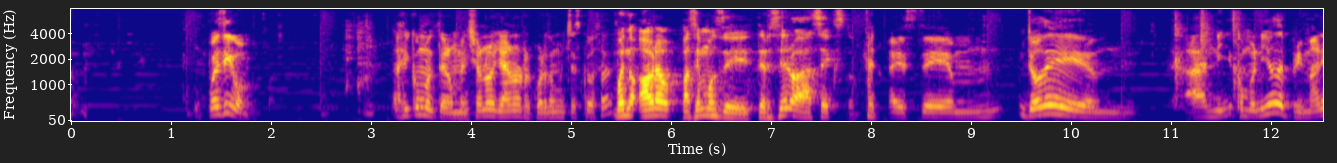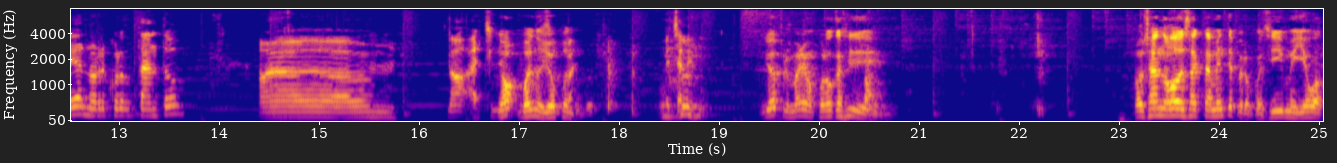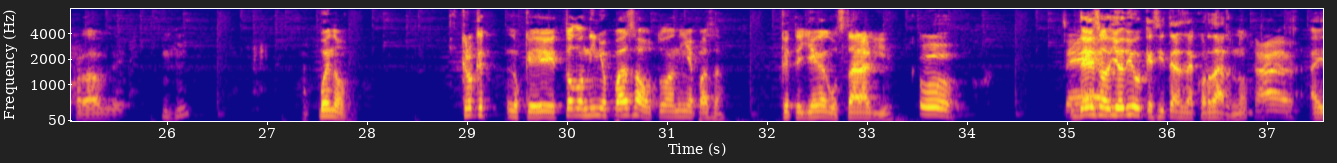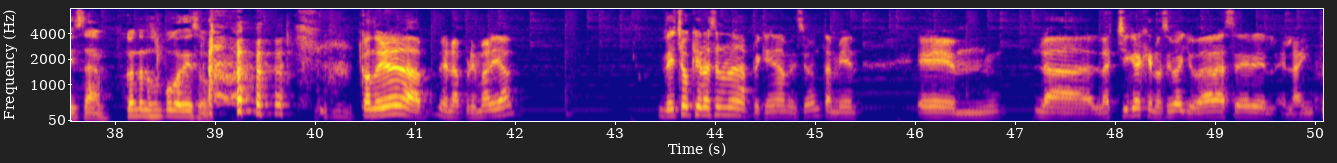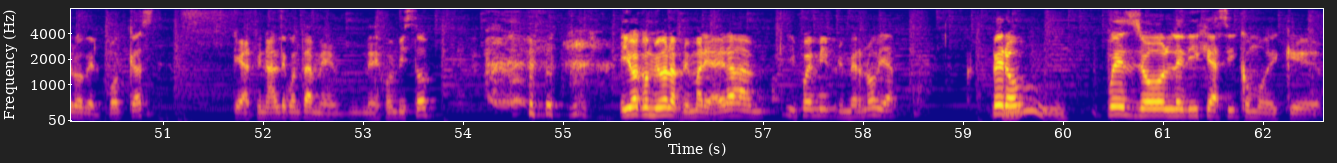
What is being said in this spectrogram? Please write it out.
pues digo, así como te lo menciono, ya no recuerdo muchas cosas. Bueno, ahora pasemos de tercero a sexto. Este, mm, yo de, mm, a niño- como niño de primaria no recuerdo tanto. Ah, no, al chile. No, bueno, yo cuando... Échale. Yo de primaria me acuerdo casi de... O sea, no exactamente, pero pues sí me llevo a acordar de... Bueno, creo que lo que todo niño pasa o toda niña pasa. Que te llega a gustar alguien. Uh, sí. De eso yo digo que sí te has de acordar, ¿no? Ah, Ahí está. Cuéntanos un poco de eso. Cuando yo era en la, en la primaria, de hecho quiero hacer una pequeña mención también. eh, la, la chica que nos iba a ayudar a hacer el- la intro del podcast, que al final de cuentas me, me dejó en visto, iba conmigo en la primaria, era y fue mi primer novia. Pero, Uh. pues yo le dije así como de que...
